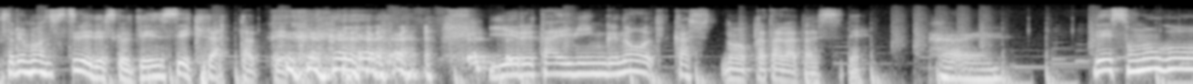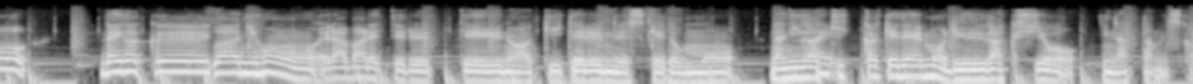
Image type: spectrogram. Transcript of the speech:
それも失礼ですけど全盛期だったって 言えるタイミングの歌手の方々ですね。はい。でその後大学は日本を選ばれてるっていうのは聞いてるんですけども何がきっかけでもう留学しようになったんですか、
